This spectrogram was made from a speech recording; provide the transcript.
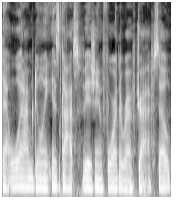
that what I'm doing is God's vision for the rough draft. So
